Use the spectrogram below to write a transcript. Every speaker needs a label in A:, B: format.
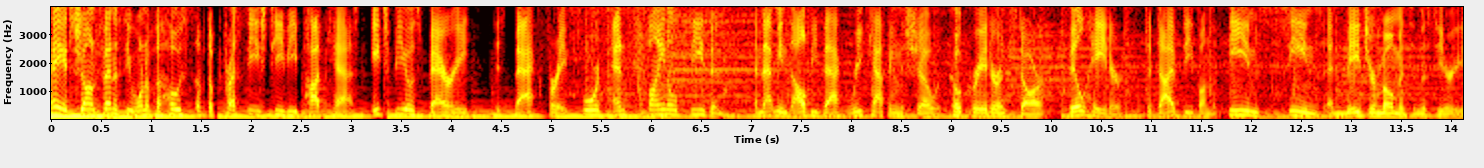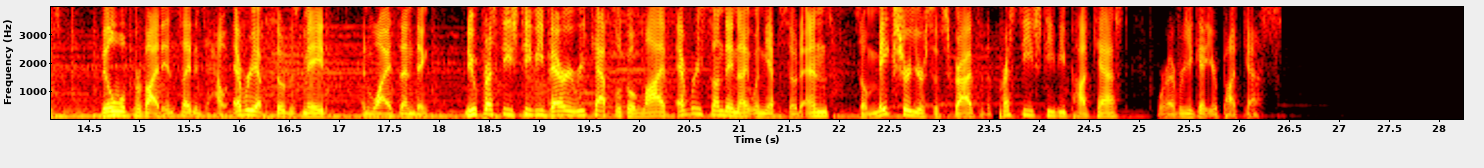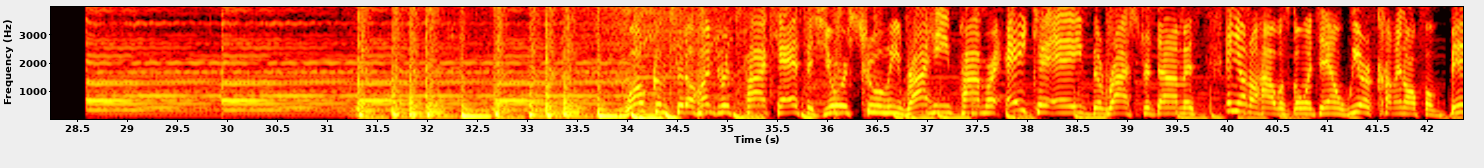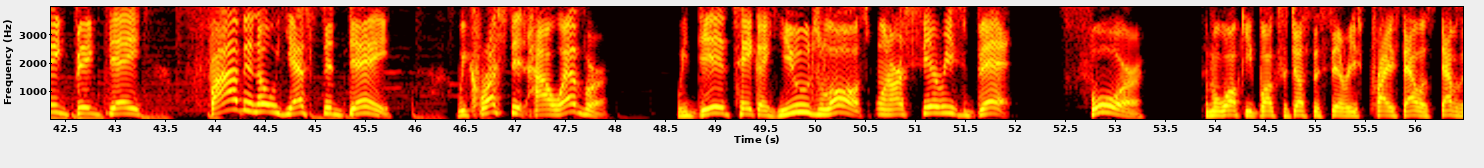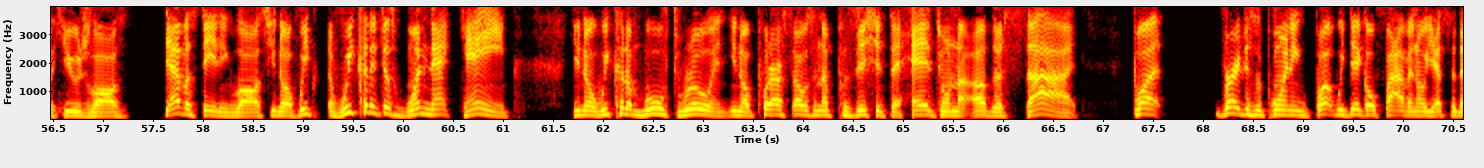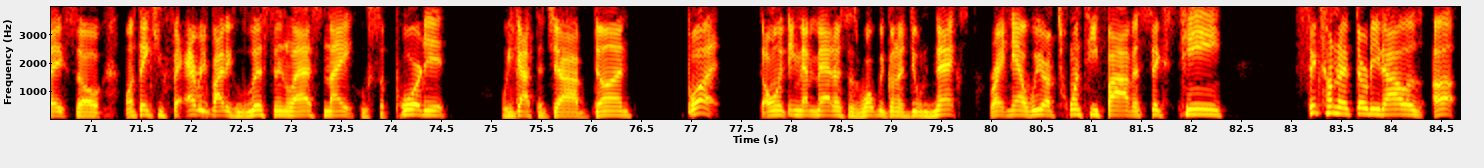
A: Hey, it's Sean Fennessy, one of the hosts of the Prestige TV podcast. HBO's Barry is back for a fourth and final season, and that means I'll be back recapping the show with co creator and star Bill Hader to dive deep on the themes, scenes, and major moments in the series. Bill will provide insight into how every episode was made and why it's ending. New Prestige TV Barry recaps will go live every Sunday night when the episode ends, so make sure you're subscribed to the Prestige TV podcast wherever you get your podcasts.
B: Welcome to the Hundreds Podcast. It's yours truly, Raheem Palmer, aka the Rostradamus. And y'all know how it's going down. We are coming off a big, big day. 5 and 0 yesterday. We crushed it. However, we did take a huge loss on our series bet for the Milwaukee Bucks adjusted series price. That was that was a huge loss. Devastating loss. You know, if we if we could have just won that game, you know, we could have moved through and, you know, put ourselves in a position to hedge on the other side. But very disappointing. But we did go 5 0 yesterday. So I want to thank you for everybody who listened last night, who supported. We got the job done. But the only thing that matters is what we're going to do next. Right now, we are 25 and 16, $630 up.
